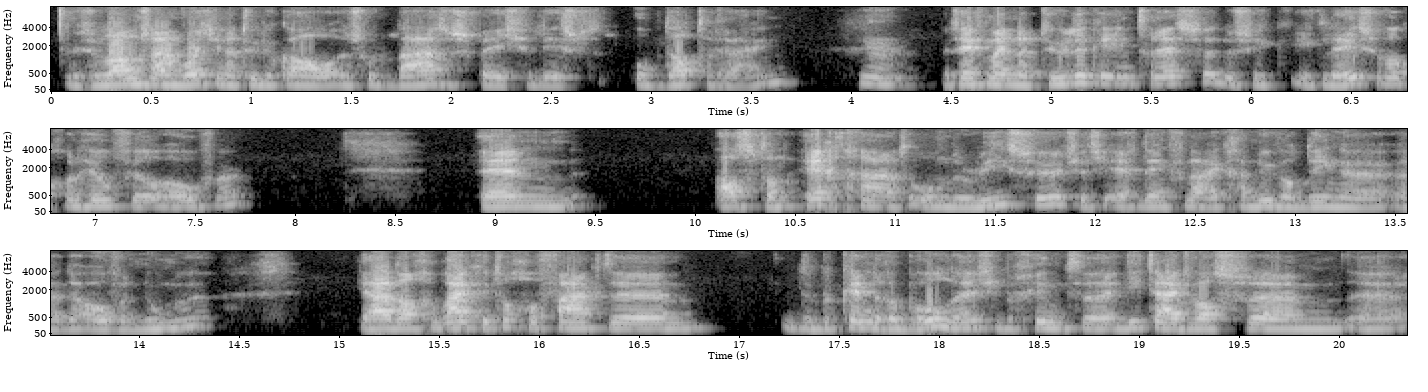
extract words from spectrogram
dus langzaam word je natuurlijk al een soort basisspecialist op dat terrein. Ja. Het heeft mijn natuurlijke interesse, dus ik, ik lees er ook gewoon heel veel over. En als het dan echt gaat om de research, dat je echt denkt van nou, ik ga nu wat dingen uh, daarover noemen. Ja, dan gebruik je toch wel vaak de, de bekendere bronnen. Als je begint, uh, in die tijd was, um, uh,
